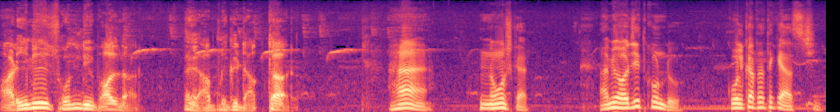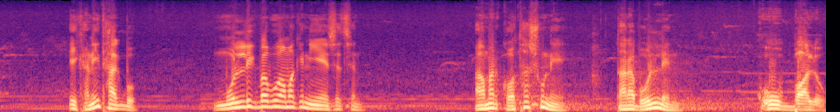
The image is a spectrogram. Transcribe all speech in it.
আর ইনি সন্দীপ হালদার। আপনি কি ডাক্তার? হ্যাঁ নমস্কার। আমি অজিত কুণ্ডু কলকাতা থেকে আসছি। এখানেই থাকব। মল্লিকবাবু আমাকে নিয়ে এসেছেন। আমার কথা শুনে তারা বললেন খুব ভালো।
